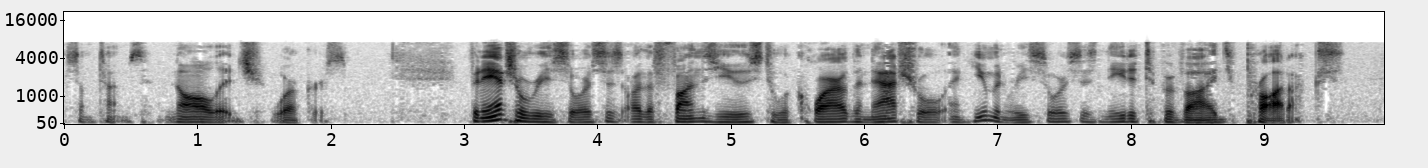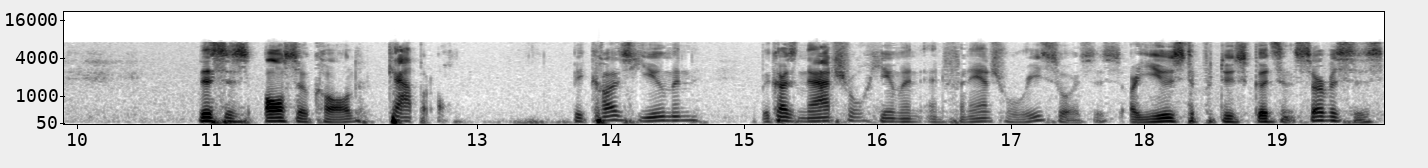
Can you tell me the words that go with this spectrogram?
sometimes knowledge workers. Financial resources are the funds used to acquire the natural and human resources needed to provide products. This is also called capital. Because human, because natural, human, and financial resources are used to produce goods and services,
